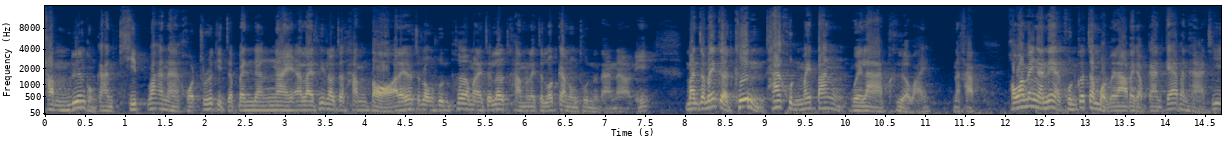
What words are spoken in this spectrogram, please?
ทำเรื่องของการคิดว่าอนาคตธุรกิจจะเป็นยังไงอะไรที่เราจะทำต่ออะไรที่เราจะลงทุนเพิ่มอะไรจะเลิกทำอะไรจะลดการลงทุนต่างๆเหล่านี้ มันจะไม่เกิดขึ้นถ้าคุณไม่ตั้งเวลาเผื่อไว้นะครับ เพราะว่าไม่งั้นเนี่ยคุณก็จะหมดเวลาไปกับการแก้ปัญหาที่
